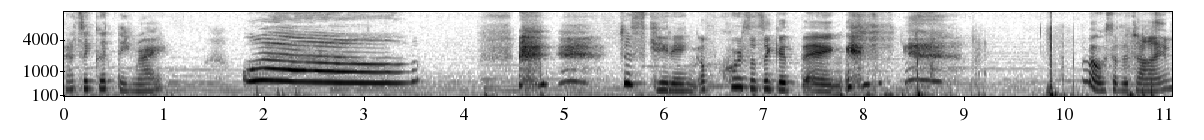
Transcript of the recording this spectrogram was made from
That's a good thing, right? Well, just kidding. Of course, it's a good thing. Most of the time.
